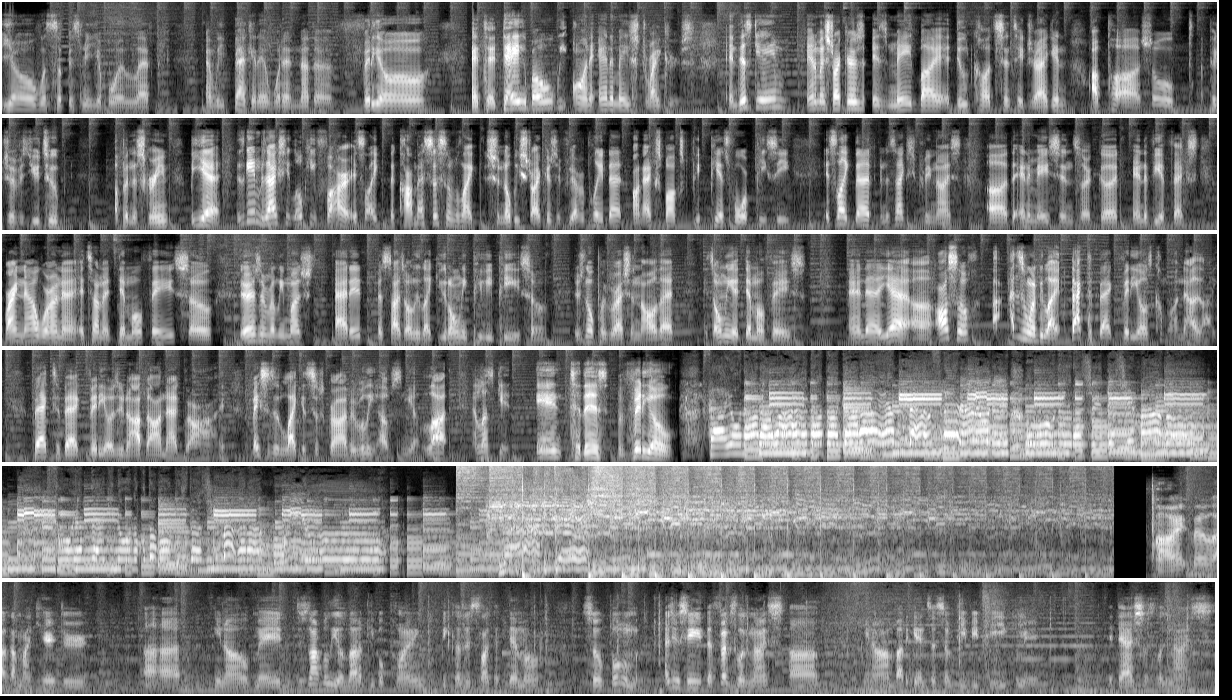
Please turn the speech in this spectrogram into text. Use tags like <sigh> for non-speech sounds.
Yo, what's up? It's me, your boy Left, and we back at it with another video. And today, bro, we on Anime Strikers. And this game, Anime Strikers, is made by a dude called Sensei Dragon. I'll put, uh, show a picture of his YouTube up in the screen. But yeah, this game is actually low-key fire. It's like the combat system is like Shinobi Strikers. If you ever played that on Xbox, P PS4, PC, it's like that, and it's actually pretty nice. Uh, the animations are good, and the VFX. Right now, we're on a it's on a demo phase, so there isn't really much added besides only like you'd only PvP, so there's no progression, and all that. It's only a demo phase. And uh, yeah, uh, also I, I just want to be like back-to-back -back videos. Come on now, like back-to-back -back videos. You know, I've been on that grind. Make sure to like and subscribe. It really helps me a lot. And let's get into this video. Alright bro, I got my character uh you know, made. There's not really a lot of people playing because it's like a demo. So boom, as you see, the effects look nice. Uh, you know, I'm about to get into some PvP. Come here. The dashes look nice.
